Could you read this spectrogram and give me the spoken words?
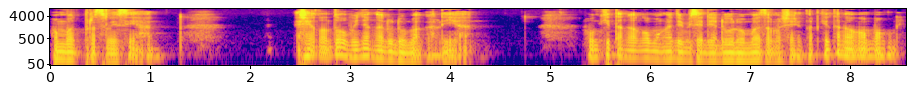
membuat perselisihan syaitan tuh hobinya ngadu domba kalian Mungkin kita nggak ngomong aja bisa dia dulu domba sama syaitan kita nggak ngomong nih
